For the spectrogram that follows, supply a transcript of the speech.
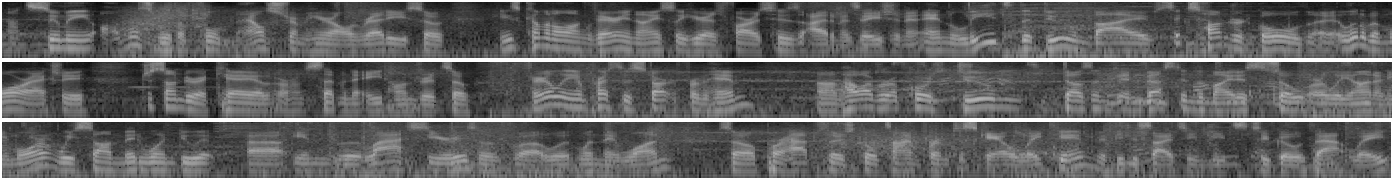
Natsumi almost with a full Maelstrom here already, so he's coming along very nicely here as far as his itemization, and, leads the Doom by 600 gold, a little bit more actually, just under a K, around 7 to 800, so fairly impressive start from him. Um, however, of course, Doom doesn't invest in the Midas so early on anymore. We saw MidOne do it uh, in the last series of uh, when they won. So perhaps there's still time for him to scale late game if he decides he needs to go that late.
